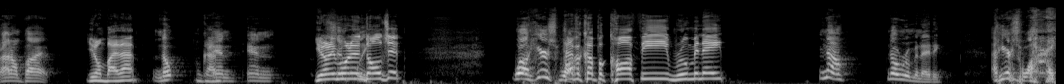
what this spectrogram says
I don't buy it. You don't buy that? Nope. Okay. And and you don't even want to indulge it? Well, here's why. Have a cup of coffee, ruminate? No, no ruminating. Uh, here's why.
